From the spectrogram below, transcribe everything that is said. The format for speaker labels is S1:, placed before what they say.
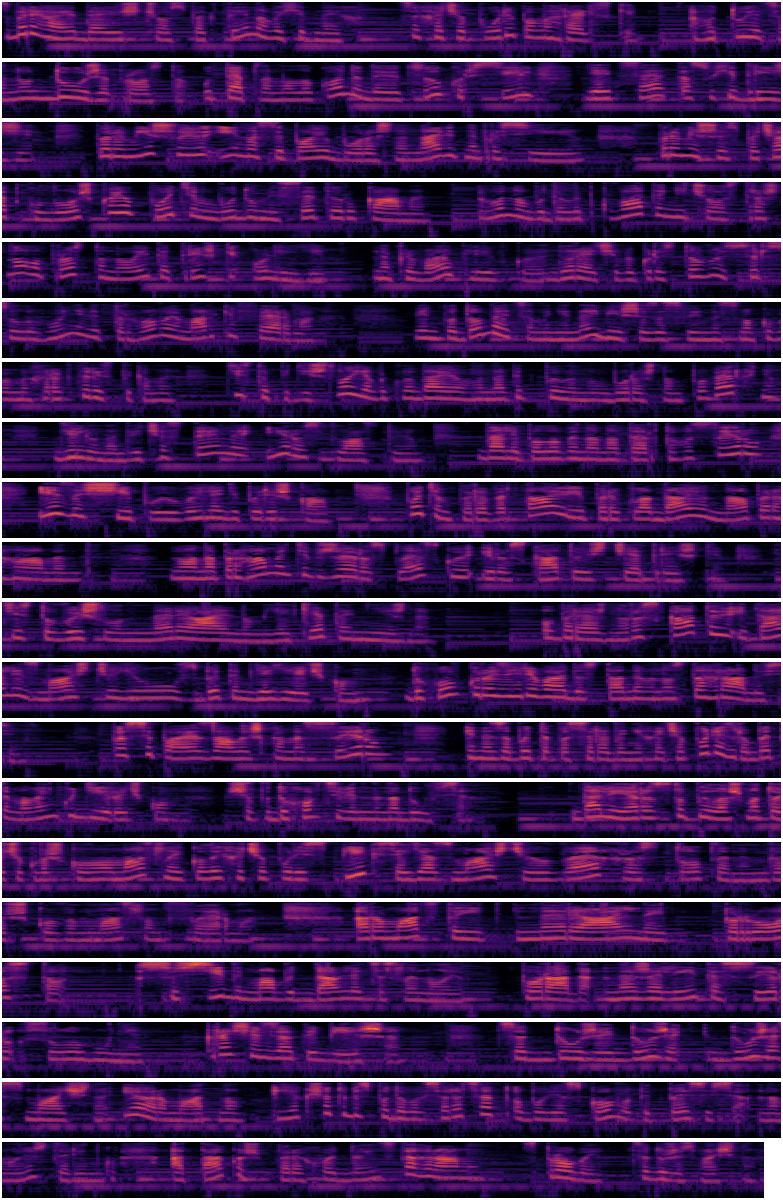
S1: Зберігай ідею, що спекти на вихідних. Це хачапурі по-мегрельськи. Готується ну дуже просто. У тепле молоко додаю цукор, сіль, яйце та сухі дріжджі. Перемішую і насипаю борошно, навіть не просіюю. Перемішую спочатку ложкою, потім буду місити руками. Воно буде липкувати, нічого страшного, просто налийте трішки олії. Накриваю плівкою. До речі, використовую сир сулугуні від торгової марки Ферма. Він подобається мені найбільше за своїми смаковими характеристиками. Тісто підійшло, я викладаю його на підпилену борошном поверхню, ділю на дві частини і розпластую. Далі половина натертого сиру і защіпую у вигляді пиріжка. Потім перевертаю і перекладаю на пергамент. Ну а на пергаменті вже розплескую і розкатую ще трішки. Тісто вийшло нереально м'яке та ніжне. Обережно розкатую і далі змащую взбитим яєчком. Духовку розігріваю до 190 градусів. Посипаю залишками сиру і не забудьте посередині хачапурі зробити маленьку дірочку, щоб в духовці він не надувся. Далі я розтопила шматочок вершкового масла, і коли хачапурі спікся, я змащую верх розтопленим вершковим маслом ферма. Аромат стоїть нереальний, просто сусіди, мабуть, давляться слиною. Порада: не жалійте сиру сулугуні. Краще взяти більше. Це дуже і дуже і дуже смачно і ароматно. Якщо тобі сподобався рецепт, обов'язково підписуйся на мою сторінку, а також переходь до інстаграму. Спробуй, це дуже смачно.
